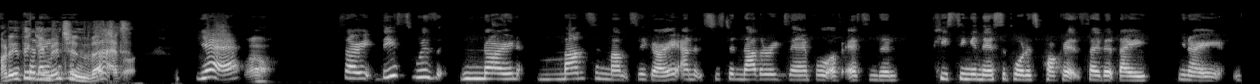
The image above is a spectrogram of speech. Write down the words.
I didn't think So you they- mentioned That's that. Yeah. Wow. So this was known months and months ago, and it's just another example of Essendon pissing in their supporters' pockets so that they, you know,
